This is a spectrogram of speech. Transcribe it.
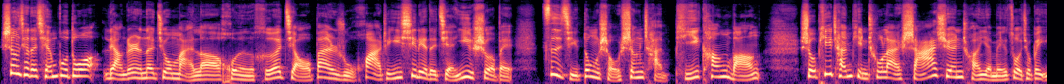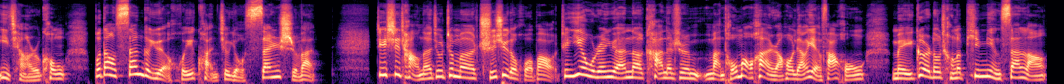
剩下的钱不多，两个人呢就买了混合搅拌、乳化这一系列的简易设备，自己动手生产皮康王。首批产品出来，啥宣传也没做就被一抢而空，不到三个月回款就有三十万。这市场呢就这么持续的火爆，这业务人员呢看的是满头冒汗，然后两眼发红，每个都成了拼命三郎。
